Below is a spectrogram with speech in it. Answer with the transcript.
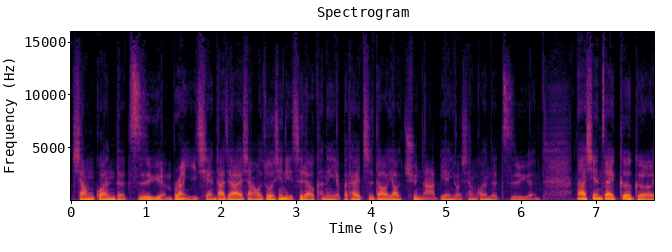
相关的资源，不然以前大家想要做心理治疗，可能也不太知道要去哪边有相关的资源。那现在各个。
